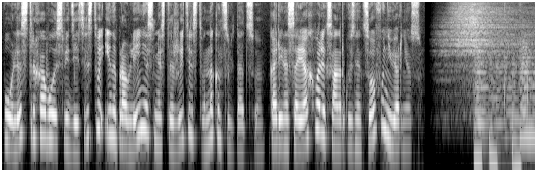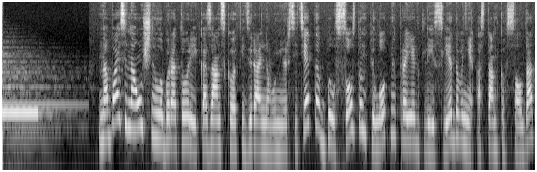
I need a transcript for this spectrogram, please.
полис, страховое свидетельство и направление с места жительства на консультацию. Карина Саяхова, Александр Кузнецов, Univer News. На базе научной лаборатории Казанского федерального университета был создан пилотный проект для исследования останков солдат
